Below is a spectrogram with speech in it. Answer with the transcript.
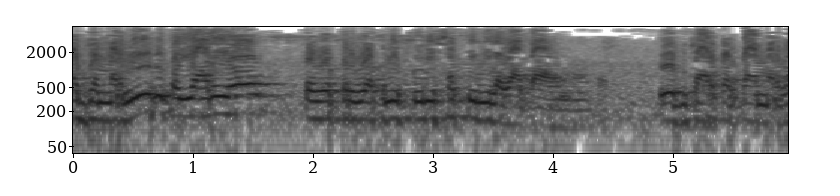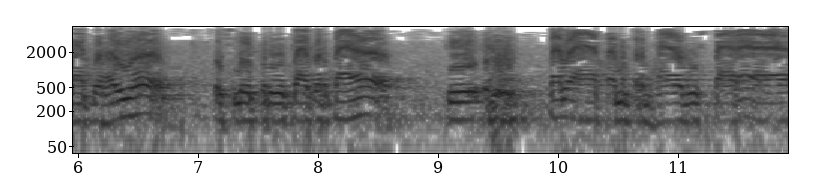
अब जब मरने की तैयारी है तो वो फिर वो अपनी पूरी शक्ति भी लगाता है वहाँ पर। ये विचार करता है, मरना तो है ही है। इसलिए फिर वो क्या करता है कि तब अपन प्रभाव विस्तारा।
